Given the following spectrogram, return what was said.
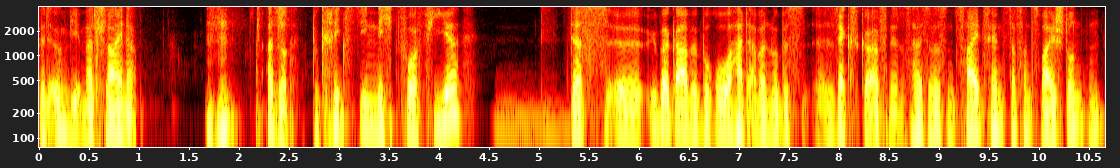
wird irgendwie immer kleiner. Mhm. Also du kriegst ihn nicht vor vier. Das äh, Übergabebüro hat aber nur bis äh, sechs geöffnet. Das heißt, du hast ein Zeitfenster von zwei Stunden.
